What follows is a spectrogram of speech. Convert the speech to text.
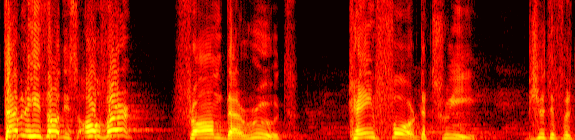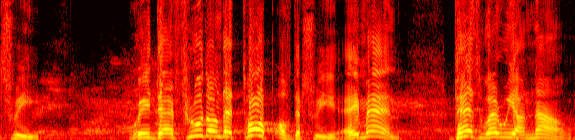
Devil, he thought it's over. From the root came forth the tree, beautiful tree, with the fruit on the top of the tree. Amen. That's where we are now.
